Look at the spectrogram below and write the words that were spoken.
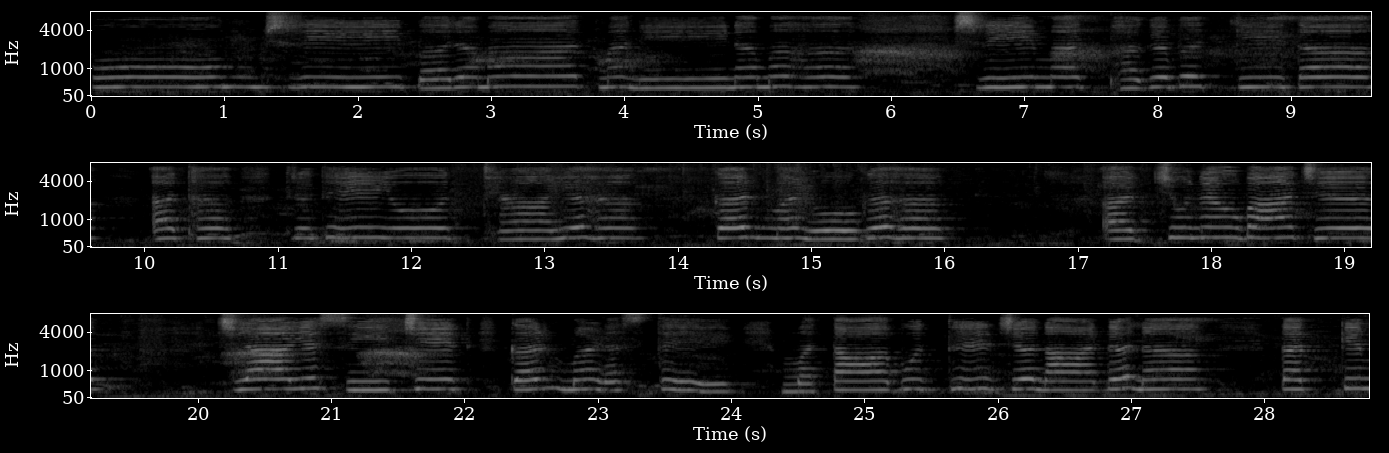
ॐ श्री परमात्मने नमः श्रीमद्भगवद्गीता अथ तृतीयोऽध्यायः कर्मयोगः। अर्जुन उवाच ध्यायसि चेत् कर्मणस्ते, मता बुद्धिर्जनार्दन तत्किं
